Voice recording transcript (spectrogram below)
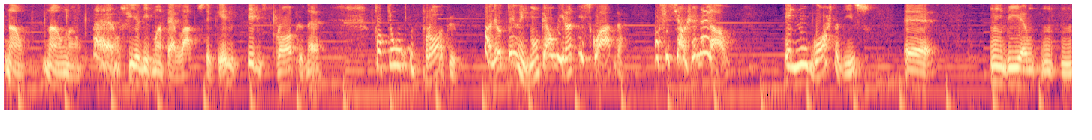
Não, não, não. É um filho de irmã telado, não sei o eles, eles próprios, né? Porque o, o, próprio, olha, eu tenho um irmão que é almirante de esquadra, oficial general. Ele não gosta disso. É, um dia um, um,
